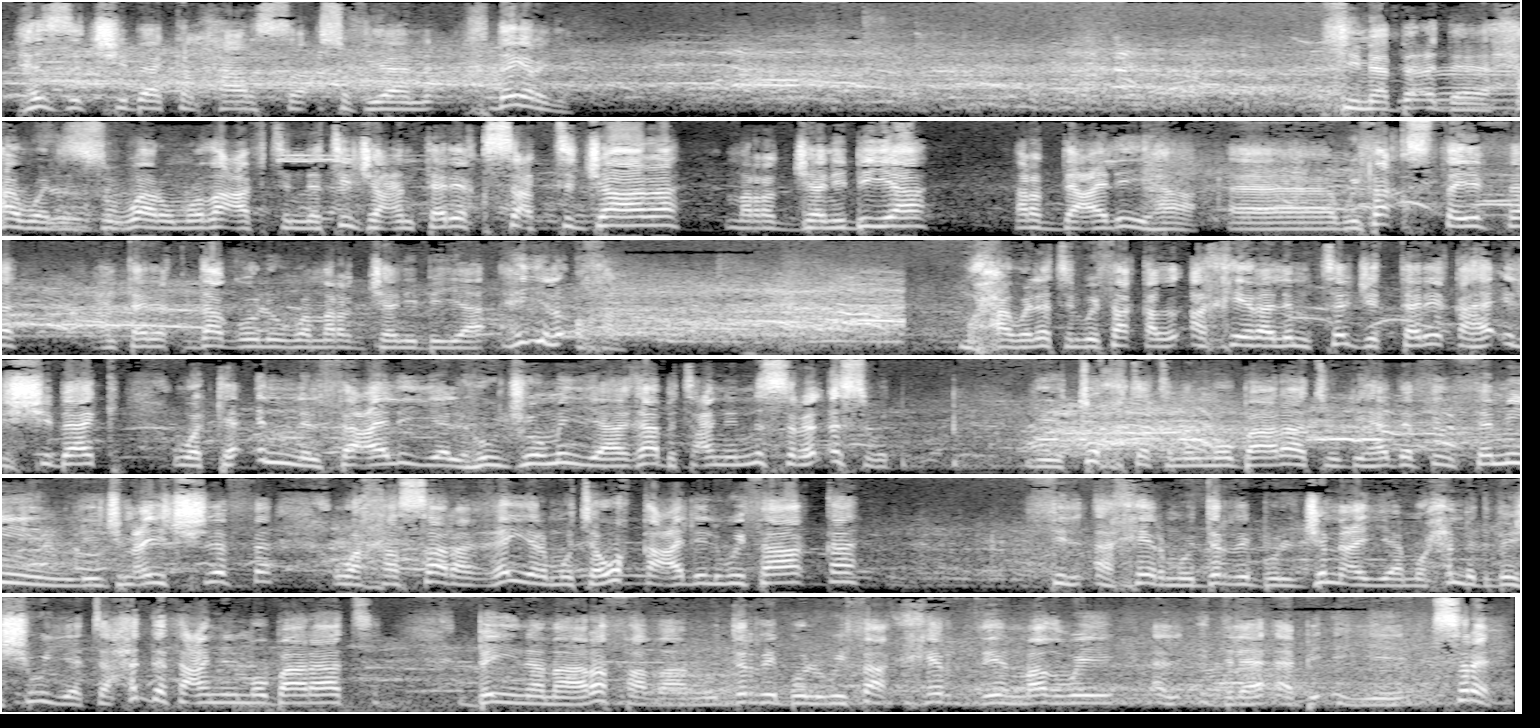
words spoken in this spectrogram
هزت شباك الحارس سفيان خضيري فيما بعد حاول الزوار مضاعفة النتيجة عن طريق سعد تجارة مرة جانبية رد عليها وفاق سطيف عن طريق داغولو ومرة جانبية هي الأخرى. محاولات الوفاق الأخيرة لم تجد طريقها إلى الشباك وكأن الفعالية الهجومية غابت عن النسر الأسود. لتختتم المباراة بهدف ثمين لجمعية الشلف وخسارة غير متوقعة للوفاق. في الأخير مدرب الجمعية محمد بن شوية تحدث عن المباراة بينما رفض مدرب الوفاق خير الدين مضوي الإدلاء بأي تصريح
